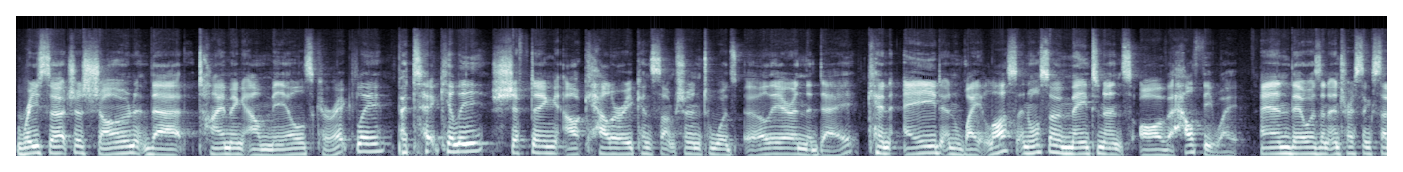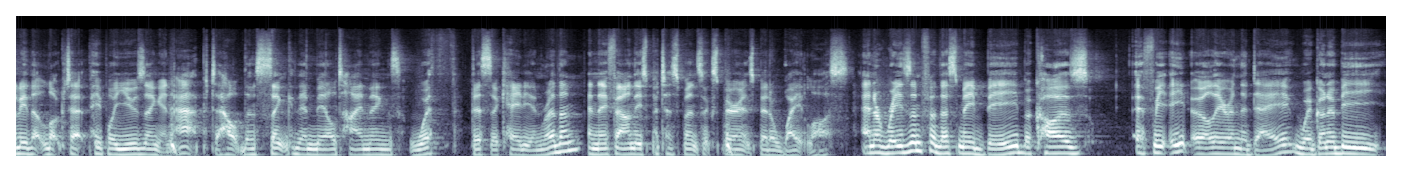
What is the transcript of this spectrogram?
research has shown that timing our meals correctly, particularly shifting our calorie consumption towards earlier in the day, can aid in weight loss and also maintenance of a healthy weight. And there was an interesting study that looked at people using an app to help them sync their meal timings with their circadian rhythm. And they found these participants experienced better weight loss. And a reason for this may be because if we eat earlier in the day, we're going to be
